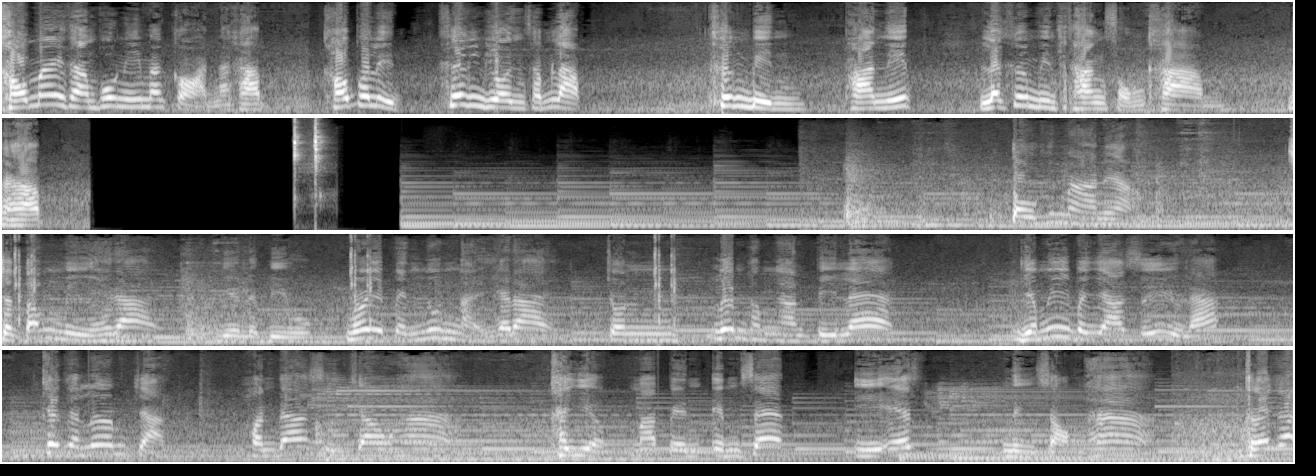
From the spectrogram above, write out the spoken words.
เขาไม่ได้ทำพวกนี้มาก่อนนะครับ เขาผลิตเครื่องยนต์สำหรับเครื่องบินพาณิชย์ และเครื่องบินทางสงครามนะครับ ขึ้นมาเนี่ยจะต้องมีให้ได้ BMW ไม่ว่าจะเป็นรุ่นไหนก็ได้ จนเริ่มทำงานปีแรก ยังไม่มีปัญญาซื้ออยู่แล้ว ก็จะเริ่มจาก Honda 495 ขยับมาเป็น MZ ES 125 แล้วก็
